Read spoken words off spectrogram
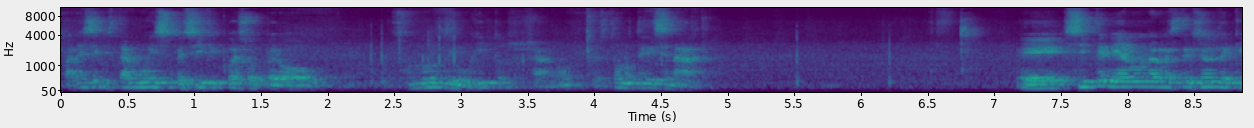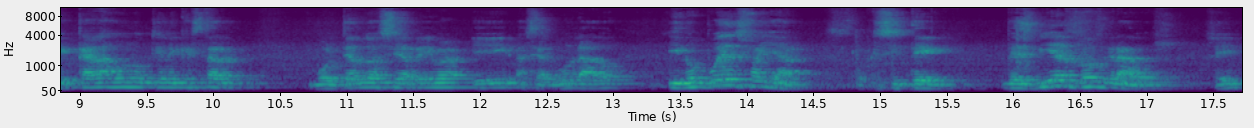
Parece que está muy específico eso, pero son unos dibujitos, o sea, ¿no? esto no te dice nada. Eh, sí tenían una restricción de que cada uno tiene que estar volteando hacia arriba y hacia algún lado y no puedes fallar porque si te desvías 2 grados ¿sí?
